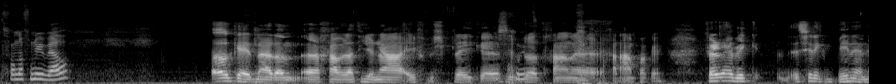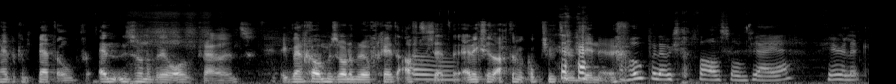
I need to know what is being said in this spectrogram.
Vanaf nu wel. Oké, nou dan eh, gaan we dat hierna even bespreken hoe we dat gaan, eh, gaan aanpakken. Verder heb ik, zit ik binnen en heb ik een pet op. En een zonnebril ook trouwens. Ik ben gewoon mijn zonnebril vergeten af te Oh. zetten. En ik zit achter mijn computer binnen. Hopeloos geval soms, jij hè? Heerlijk.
